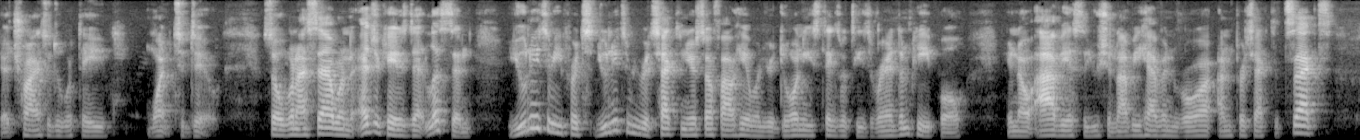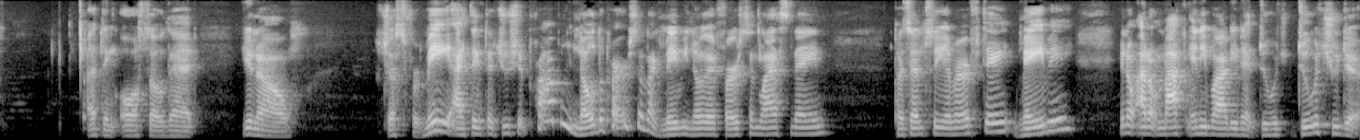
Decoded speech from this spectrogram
They're trying to do what they want to do. So when I say I want to educate, is that listen, you need to be you need to be protecting yourself out here when you're doing these things with these random people. You know, obviously you should not be having raw, unprotected sex. I think also that you know, just for me, I think that you should probably know the person, like maybe know their first and last name, potentially a birth date, maybe. You know, I don't knock anybody that do what do what you do,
